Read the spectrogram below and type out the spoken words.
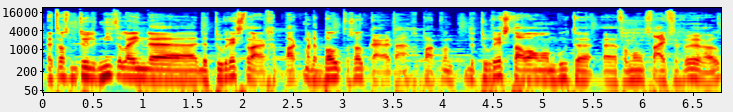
het was natuurlijk niet alleen de, de toeristen waren gepakt, maar de boot was ook keihard aangepakt. Want de toeristen hadden allemaal een boete eh, van 150 euro.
